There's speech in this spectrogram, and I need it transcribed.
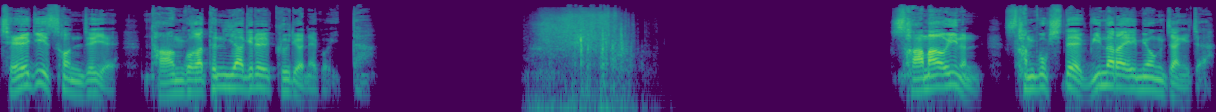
제기 선제에 다음과 같은 이야기를 그려내고 있다. 사마의는 삼국시대 위나라의 명장이자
